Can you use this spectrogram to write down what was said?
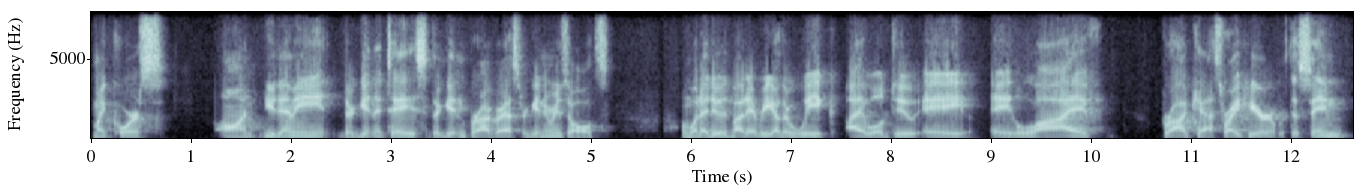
my course on Udemy. They're getting a taste, they're getting progress, they're getting results. And what I do is about every other week, I will do a a live broadcast right here with the same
